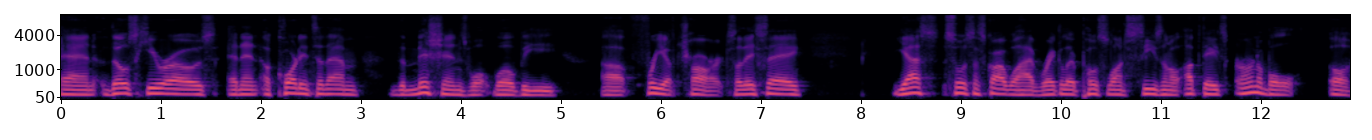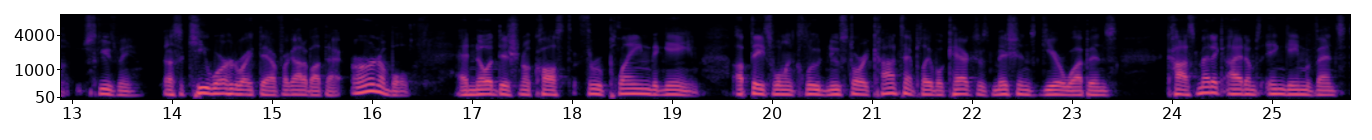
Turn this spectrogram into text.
and those heroes, and then according to them, the missions will, will be uh, free of charge. So they say, yes, Suicide Squad will have regular post launch seasonal updates, earnable. Oh, excuse me. That's a key word right there. I forgot about that. Earnable at no additional cost through playing the game. Updates will include new story content, playable characters, missions, gear, weapons, cosmetic items, in game events,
